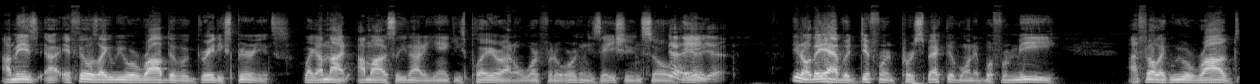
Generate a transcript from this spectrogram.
I mean, it's, uh, it feels like we were robbed of a great experience. Like I'm not, I'm obviously not a Yankees player. I don't work for the organization. So yeah, they, yeah, yeah. you know, they have a different perspective on it. But for me, I felt like we were robbed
